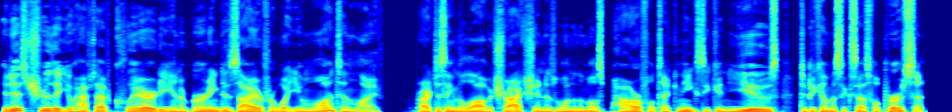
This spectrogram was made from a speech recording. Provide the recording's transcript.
It is true that you have to have clarity and a burning desire for what you want in life. Practicing the law of attraction is one of the most powerful techniques you can use to become a successful person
